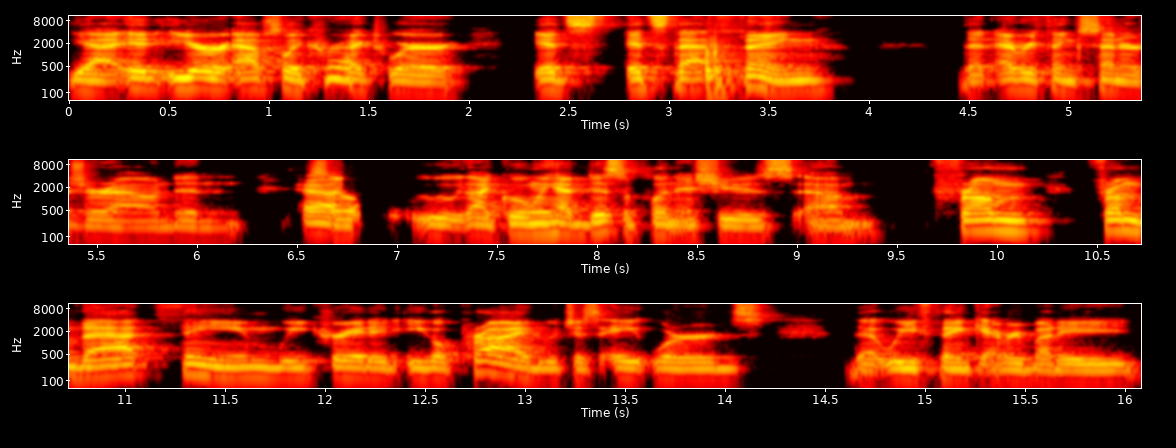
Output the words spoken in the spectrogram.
Yeah, it, you're absolutely correct. Where it's it's that thing that everything centers around, and yeah. so like when we have discipline issues, um, from from that theme, we created Eagle Pride, which is eight words that we think everybody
